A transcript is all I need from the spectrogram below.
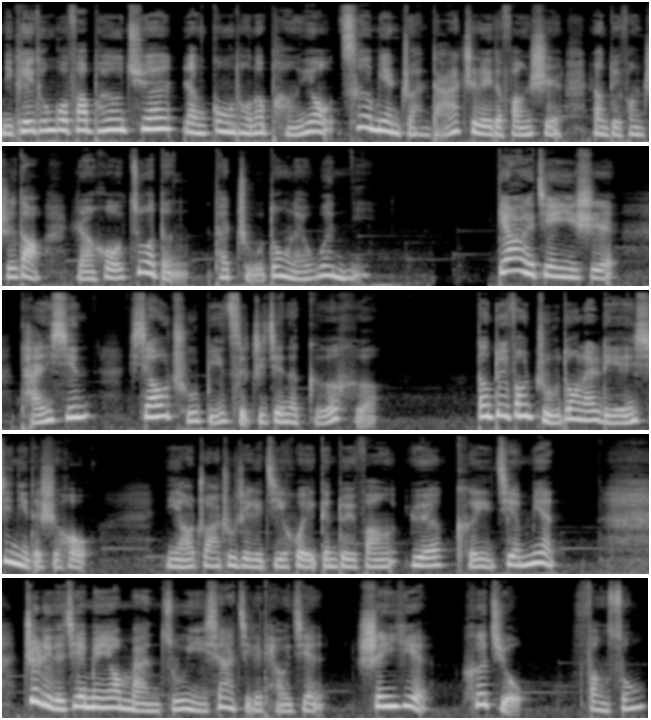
你可以通过发朋友圈，让共同的朋友侧面转达之类的方式，让对方知道，然后坐等他主动来问你。第二个建议是谈心，消除彼此之间的隔阂。当对方主动来联系你的时候，你要抓住这个机会跟对方约可以见面。这里的见面要满足以下几个条件：深夜喝酒放松，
